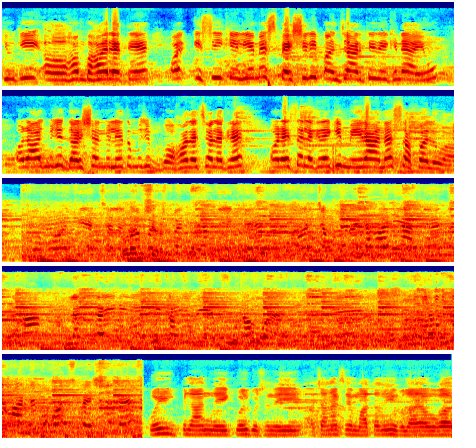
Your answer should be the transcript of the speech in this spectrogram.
क्योंकि हम बाहर रहते हैं और इसी के लिए मैं स्पेशली पंच आरती देखने आई हूँ। और आज मुझे दर्शन मिले तो मुझे बहुत अच्छा लग रहा है और ऐसा लग रहा है कि मेरा आना सफल हुआ। बहुत ही अच्छा लगा। कोई प्लान नहीं, कोई कुछ नहीं। अचानक से माता ने ही बुलाया होगा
